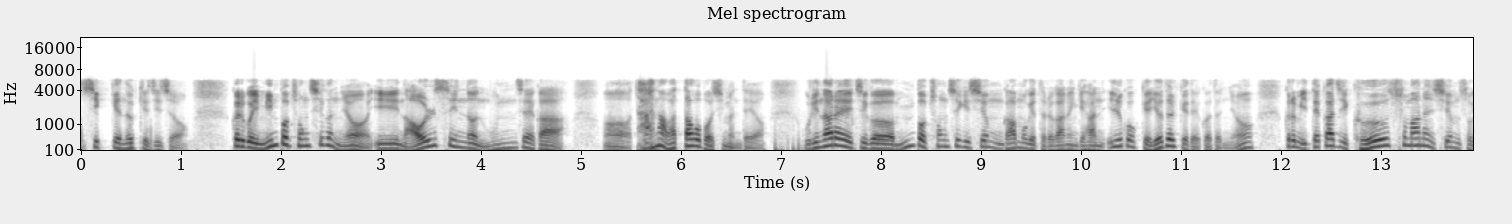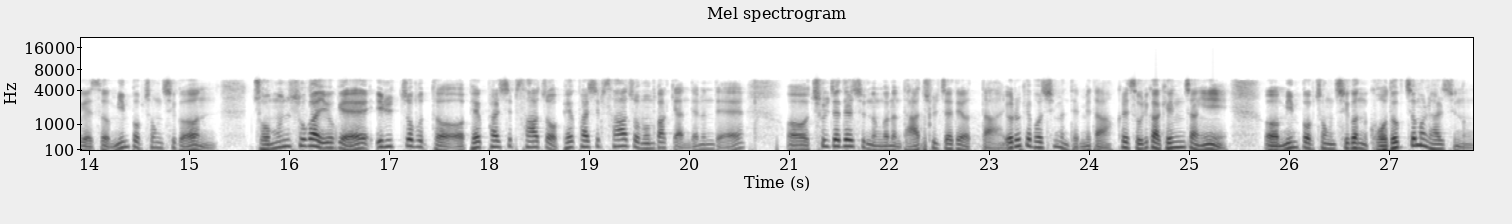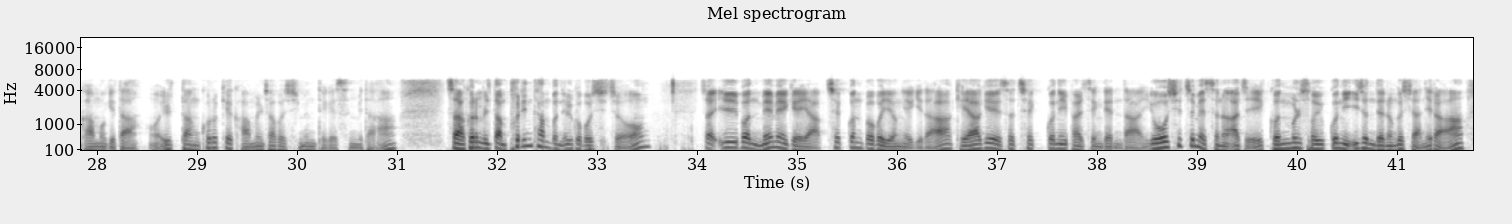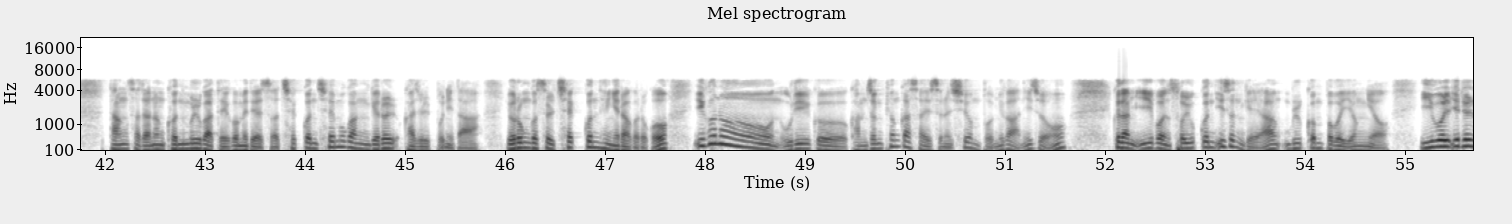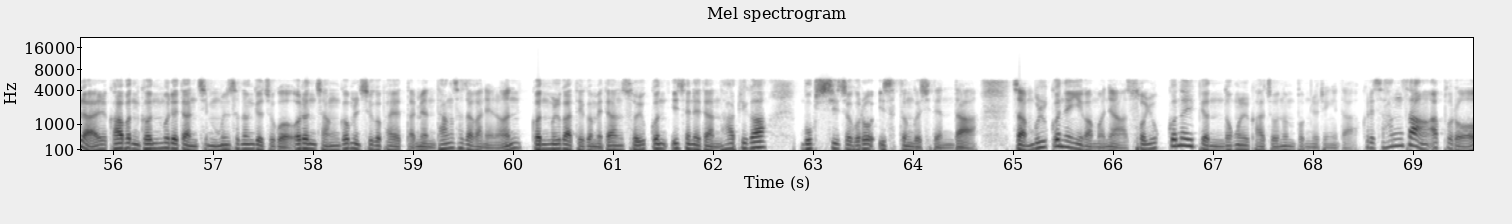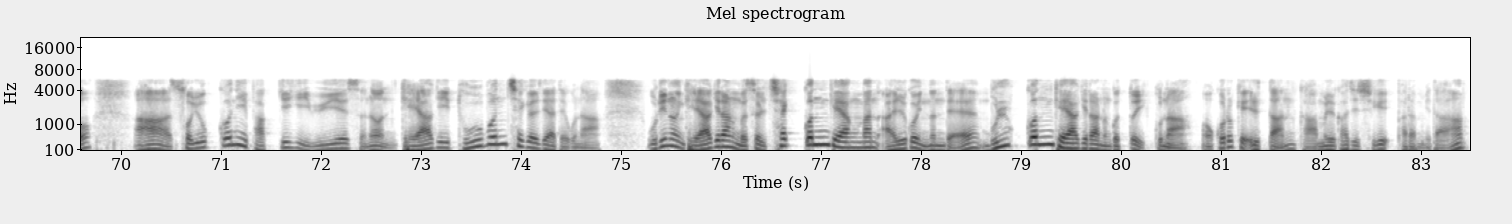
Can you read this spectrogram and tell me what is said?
쉽게 느껴지죠. 그리고 이 민법 총칙은요, 이 나올 수 있는 문제가 어, 다 나왔다고 보시면 돼요. 우리나라에 지금 민법 총칙이 시험 과목에 들어가는 게 한 7개, 8개 되거든요. 그럼 이때까지 그 수많은 시험 속에서 민법 총칙은 조문수가 이게 1조부터 184조, 184조문밖에 안 되는데 어, 출제될 수 있는 거는 다 출제되었다. 이렇게 보시면 됩니다. 그래서 우리가 굉장히 어, 민법 총칙은 고득점을 할 수 있는 과목이다. 어, 일단 그렇게 감을 잡으시면 되겠습니다. 자, 그럼 일단 프린트 한번 읽어보시죠. 자, 1번 매매계약, 채권법의 영역이다. 계약에 의해서 채권이 발생된다. 요 시점에서는 아직 건물 소유권이 이전되는 것이 아니라 당사자는 건물과 대금에 대해서 채권 채무 관계를 가질 뿐이다. 요런 것을 채권행위라 그러고 이거는 우리 그 감정평가사에서는 시험 범위가 아니죠. 그 다음 2번 소유권 이전 계약, 물권법의 영역. 2월 1일 날 갑은 건물에 대한 집 문서 넘겨주고 어른 잔금을 지급하였다면 당사자 간에는 건물과 대금에 대한 소유권 이전에 대한 합의가 묵시적으로 있었던 것이 된다. 자, 물권행위가 뭐냐? 소유권의 변동을 가져오는 법률행위다. 그래서 항상 앞으로 아, 소유권이 바뀌기 위해서는 계약이 두 번 체결돼야 되구나. 우리는 계약이라는 것을 채권 계약만 알고 있는데 물권 계약이라는 것도 있구나. 어, 그렇게 일단 감을 가지시기 바랍니다.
